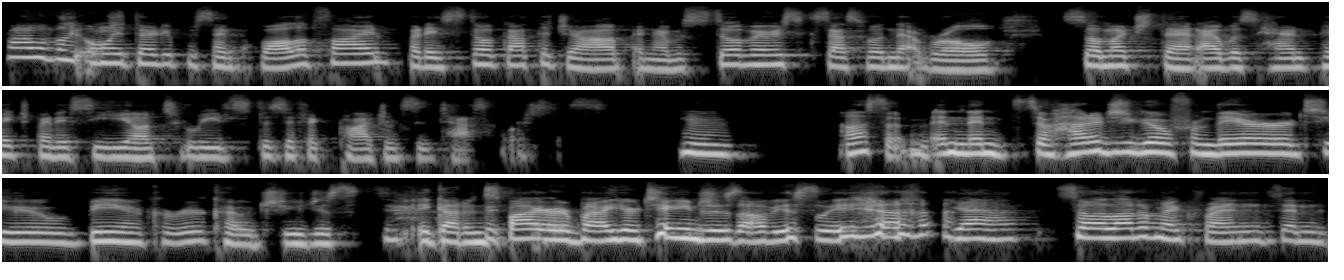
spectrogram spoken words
probably only 30% qualified, but I still got the job and I was still very successful in that role. So much that I was handpicked by the CEO to lead specific projects and task forces. Hmm. Awesome. And then, so how did you go from there to being a career coach? You just, it got inspired by your changes, obviously. yeah. So a lot of my friends and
